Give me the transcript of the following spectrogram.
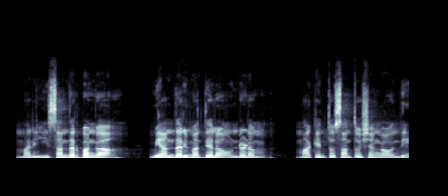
మరి ఈ సందర్భంగా మీ అందరి మధ్యలో ఉండడం మాకెంతో సంతోషంగా ఉంది.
